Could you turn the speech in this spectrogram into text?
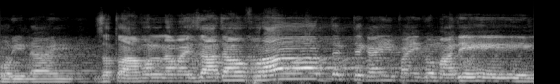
করি নাই। যত আমল নামায় যা যা অপরাধ দেখতে গাই পাই গো মালিক,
